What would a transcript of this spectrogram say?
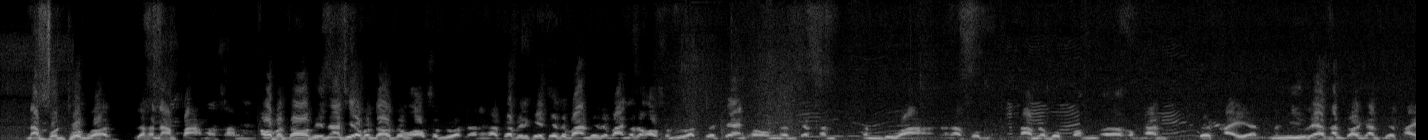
ำน้ำฝนท่วมก่อน แล้วก็น้ำป่ามาซ้ำอบตเป็นหน้าที่อบตต้องออกสำรวจแล้วนะครับ ถ้าเป็นเขตเทศบาลเทศบาลก็ต้องออกสำรวจเพื่อแจ้งของเงินจากท่านท่านผู้ว่านะครับ ผมตามระบบของอของการเกิดภัยอะมันมีอยู่แล้วขั้นตอนการเกิดภัย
